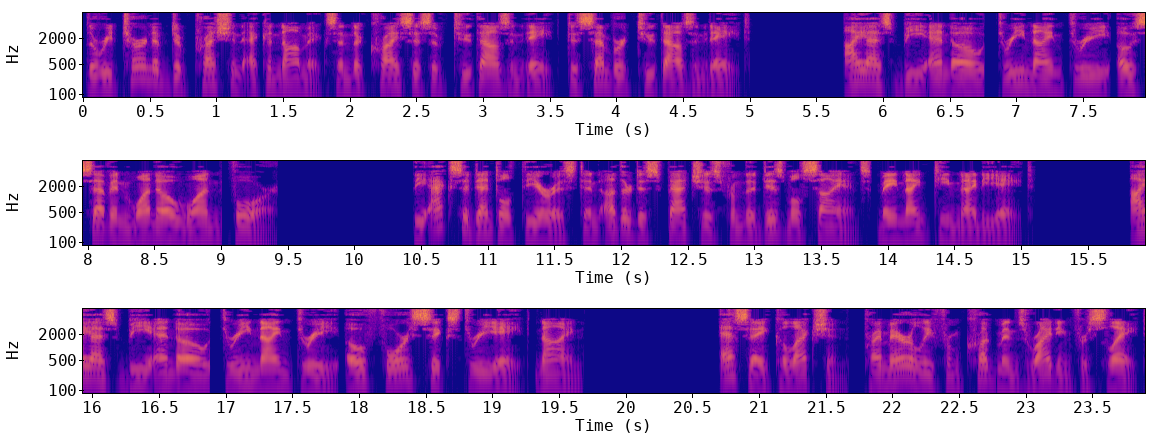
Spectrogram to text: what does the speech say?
The Return of Depression Economics and the Crisis of 2008 December 2008. ISBN 0-393-07101-4 The Accidental Theorist and Other Dispatches from the Dismal Science May 1998. ISBN 0-393-04638-9 Essay collection, primarily from Krugman's writing for Slate.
